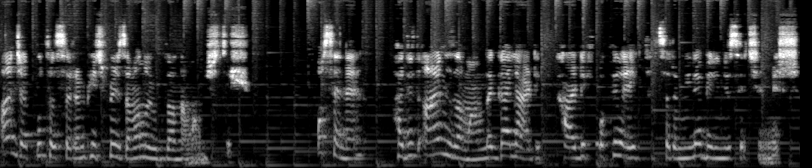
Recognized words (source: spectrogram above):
ancak bu tasarım hiçbir zaman uygulanamamıştır. O sene Hadid aynı zamanda Galer'deki Cardiff Opera ev tasarımıyla birinci seçilmiş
